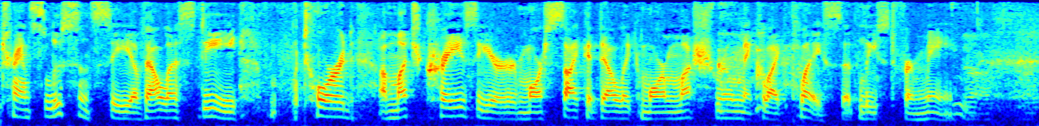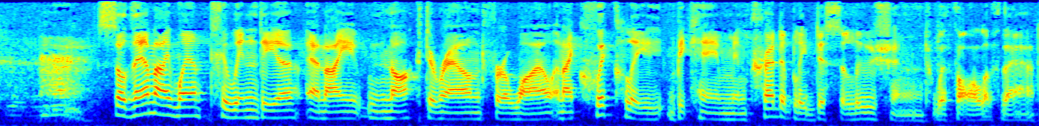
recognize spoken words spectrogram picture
translucency of LSD toward a much crazier, more psychedelic, more mushroomic like place, at least for me. So then I went to India and I knocked around for a while, and I quickly became incredibly disillusioned with all of that.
